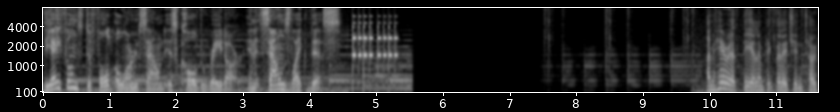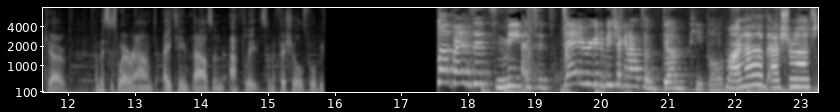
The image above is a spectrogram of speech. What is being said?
The iPhone's default alarm sound is called radar, and it sounds like this. I'm here at the Olympic Village in Tokyo, and this is where around 18,000 athletes and officials will be Hello friends, it's me, and today we're gonna be checking out some dumb people. Why have astronauts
